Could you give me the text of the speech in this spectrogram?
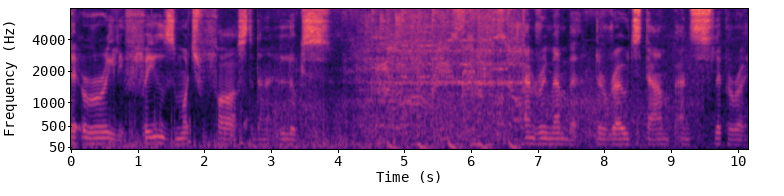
It really feels much faster than it looks. And remember, the road's damp and slippery.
